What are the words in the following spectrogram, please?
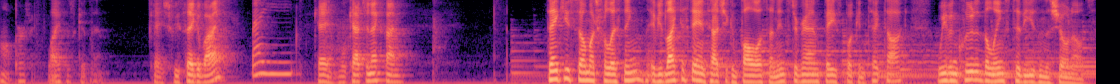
Oh, perfect. Life is good then. Okay, should we say goodbye? Bye. Okay, we'll catch you next time. Thank you so much for listening. If you'd like to stay in touch, you can follow us on Instagram, Facebook, and TikTok. We've included the links to these in the show notes.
